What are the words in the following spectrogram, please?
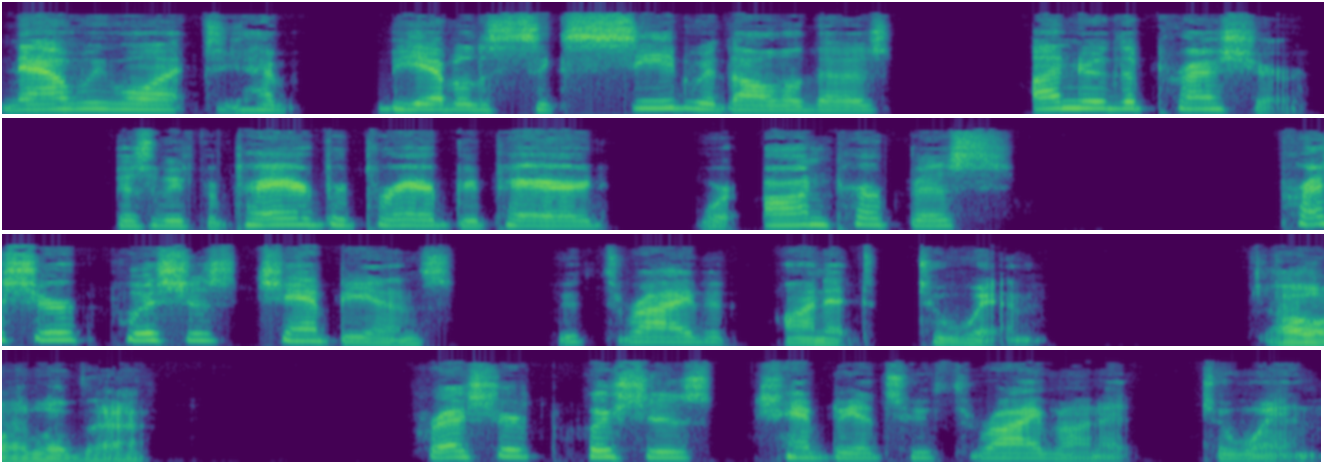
Now we want to have be able to succeed with all of those under the pressure because we've prepared, prepared, prepared. We're on purpose. Pressure pushes champions who thrive on it to win. Oh, I love that. Pressure pushes champions who thrive on it to win.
